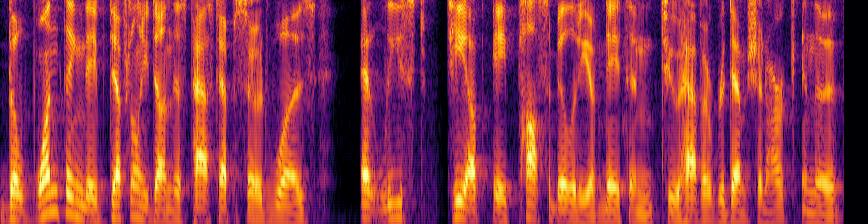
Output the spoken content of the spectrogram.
the one thing they've definitely done this past episode was at least tee up a possibility of Nathan to have a redemption arc in the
